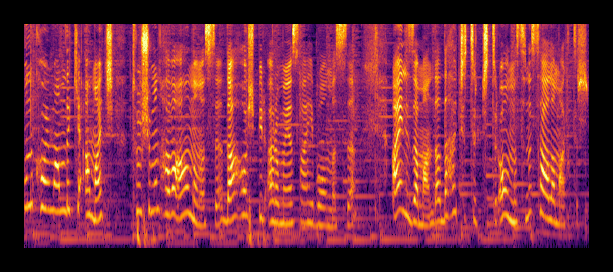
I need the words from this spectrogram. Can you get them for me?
Bunu koymamdaki amaç turşumun hava almaması, daha hoş bir aromaya sahip olması, aynı zamanda daha çıtır çıtır olmasını sağlamaktır.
